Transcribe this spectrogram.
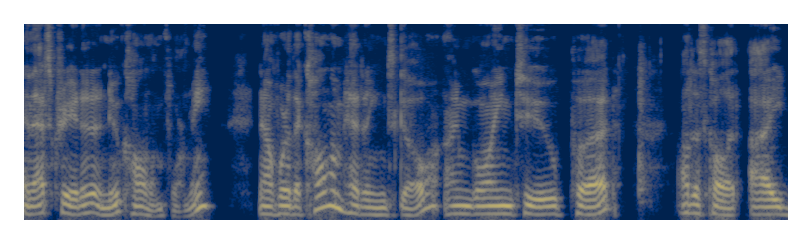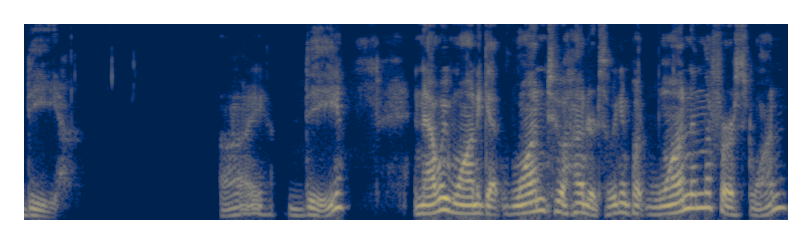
And that's created a new column for me. Now where the column headings go, I'm going to put, I'll just call it ID. ID. And now we want to get 1 to 100. So we can put 1 in the first one,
